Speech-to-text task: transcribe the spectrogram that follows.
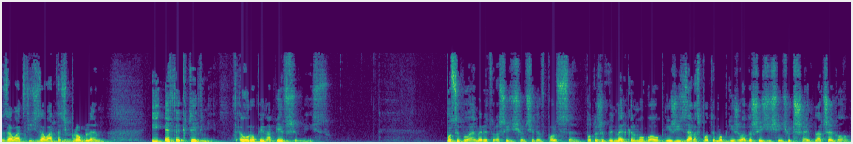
załatwić, załatać mhm. problem i efektywni. W Europie na pierwszym miejscu. Po co była emerytura 67 w Polsce? Po to, żeby Merkel mogła obniżyć, zaraz potem obniżyła do 63. Dlaczego?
